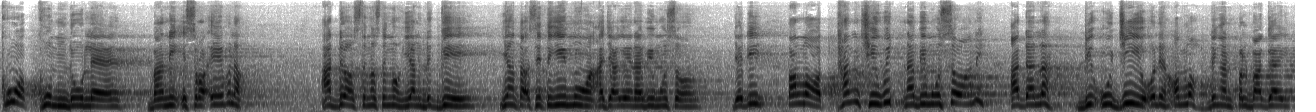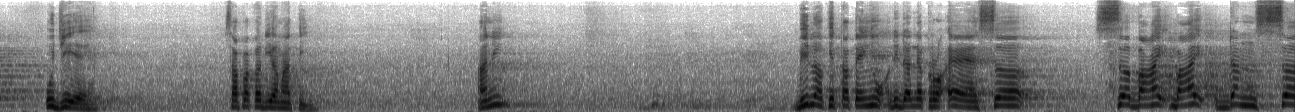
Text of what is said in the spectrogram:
kuap kum dule Bani Israel pula. Ada setengah-setengah yang degil yang tak seterima ajaran Nabi Musa. Jadi Allah tang ciwit Nabi Musa ni adalah diuji oleh Allah dengan pelbagai ujian. Siapakah dia mati? Ani ha, bila kita tengok di dalam Quran se sebaik-baik dan se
